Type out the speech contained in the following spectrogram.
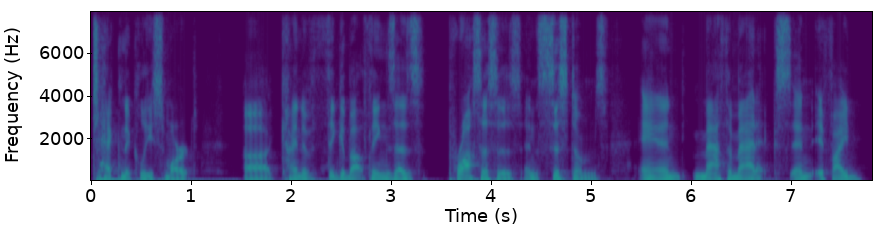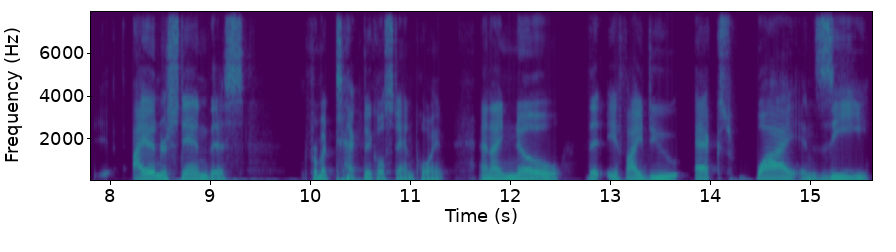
technically smart uh kind of think about things as processes and systems and mathematics. And if i i understand this from a technical standpoint and i know that if i do x y and z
